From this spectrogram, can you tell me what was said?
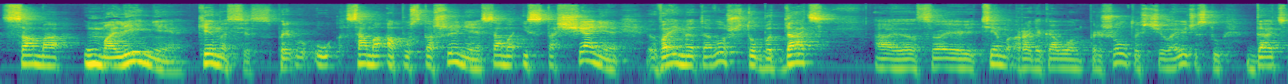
самоумоления, кеносис, самоопустошения, самоистощания во имя того, чтобы дать а, своей тем, ради кого он пришел, то есть человечеству дать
